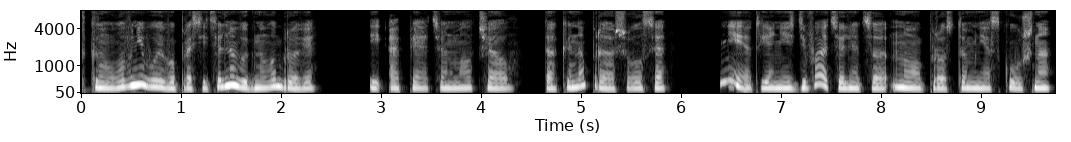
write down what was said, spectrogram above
Ткнула в него и вопросительно выгнула брови. И опять он молчал, так и напрашивался. «Нет, я не издевательница, но просто мне скучно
